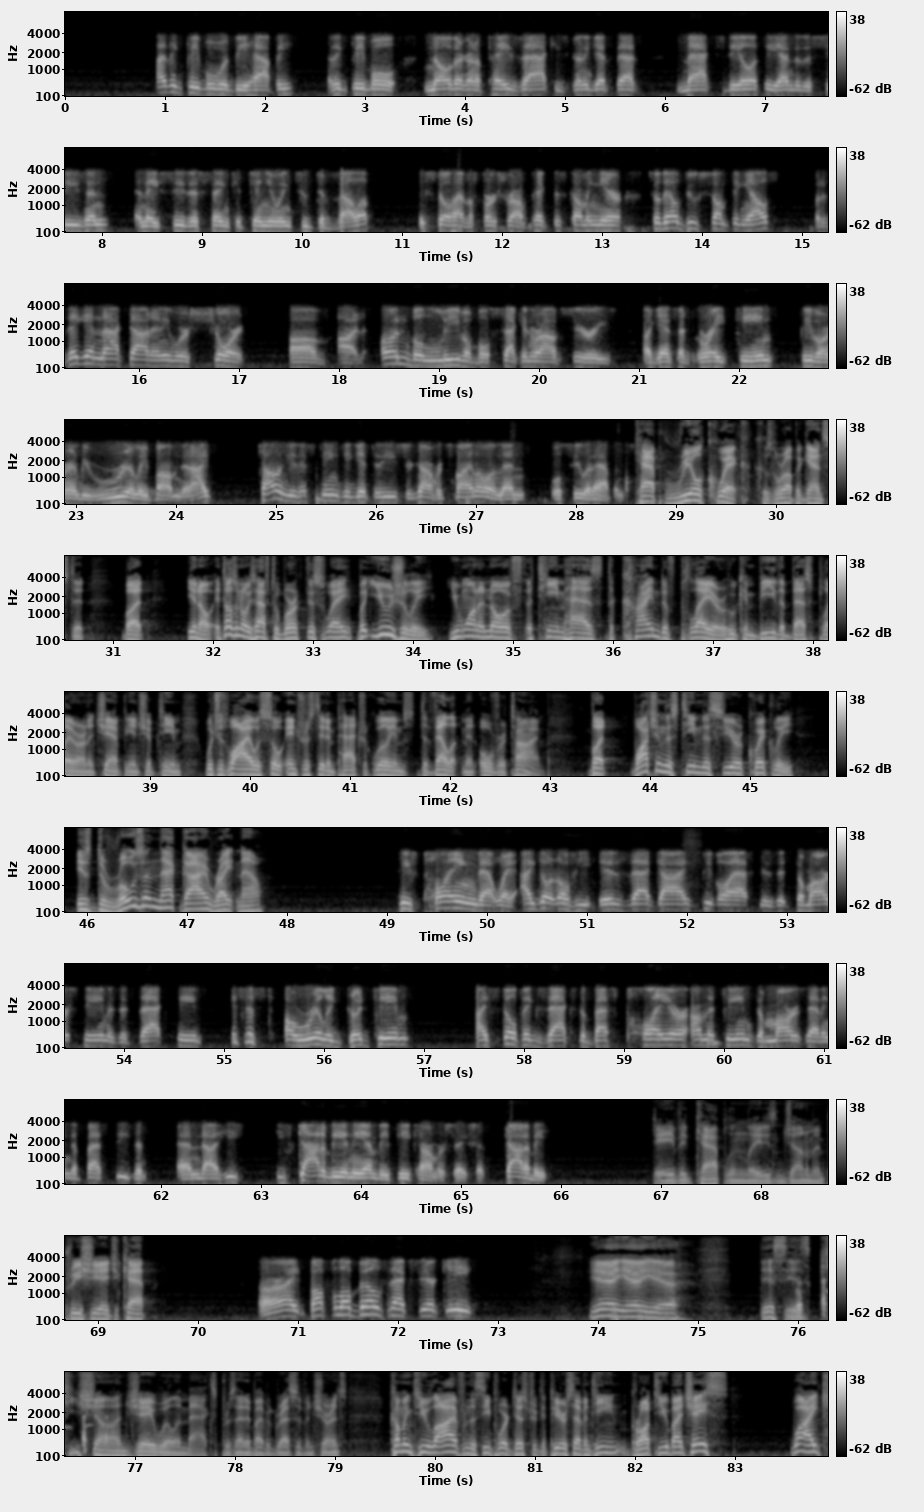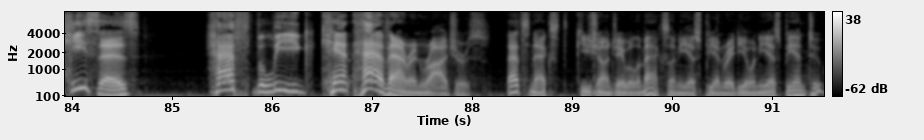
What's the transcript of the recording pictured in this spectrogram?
I think people would be happy. I think people know they're going to pay Zach. He's going to get that max deal at the end of the season, and they see this thing continuing to develop. They still have a first round pick this coming year, so they'll do something else. But if they get knocked out anywhere short of an unbelievable second round series against a great team, people are going to be really bummed. And I'm telling you, this team can get to the Eastern Conference Final, and then we'll see what happens. Cap, real quick, because we're up against it. But you know, it doesn't always have to work this way, but usually you want to know if a team has the kind of player who can be the best player on a championship team, which is why I was so interested in Patrick Williams' development over time. But watching this team this year quickly, is DeRozan that guy right now? He's playing that way. I don't know if he is that guy. People ask, is it DeMar's team? Is it Zach's team? It's just a really good team I still think Zach's the best player on the team. DeMar's having the best season, and uh, he's he's got to be in the MVP conversation. Got to be. David Kaplan, ladies and gentlemen, appreciate you, Cap. All right, Buffalo Bills next year, Key. Yeah, yeah, yeah. This is Keyshawn J. Will and Max, presented by Progressive Insurance, coming to you live from the Seaport District at Pier 17, brought to you by Chase. Why Key says half the league can't have Aaron Rodgers. That's next. Keyshawn J. Willimax on ESPN Radio and ESPN2.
